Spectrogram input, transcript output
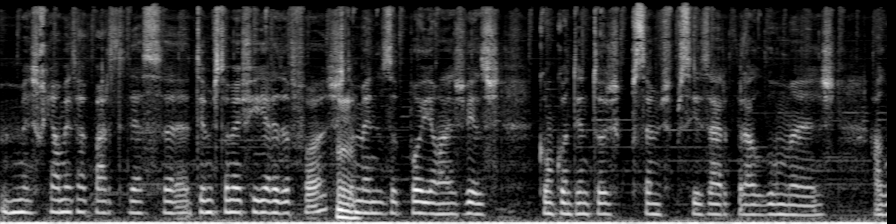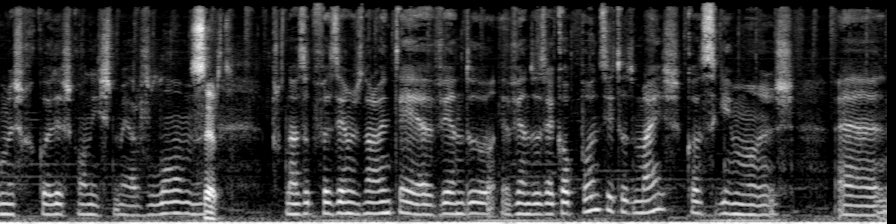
mas realmente, à parte dessa, temos também Figueira da Foz, também nos apoiam às vezes com contentores que possamos precisar para algumas, algumas recolhas com lixo de maior volume. Certo. Porque nós o que fazemos normalmente é, havendo, havendo os ecopontos e tudo mais, conseguimos ah,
